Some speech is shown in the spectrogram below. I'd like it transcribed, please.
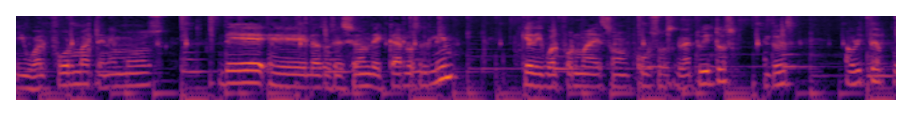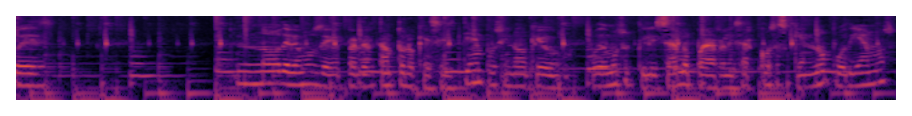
igual forma tenemos de eh, la asociación de Carlos Slim, que de igual forma son cursos gratuitos. Entonces, ahorita pues no debemos de perder tanto lo que es el tiempo, sino que podemos utilizarlo para realizar cosas que no podíamos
